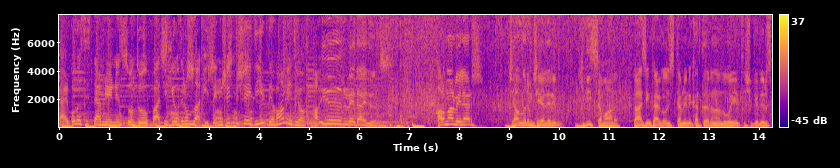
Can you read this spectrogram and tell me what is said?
Pergola sistemlerinin sunduğu Fatih Yıldırım'la izlenecek bir şey değil devam ediyor. Hayır veda ediyoruz. Hanımlar beyler, canlarım ciğerlerim gidiş zamanı. Rising Pergola sistemlerinin katkılarından dolayı teşekkür ediyoruz.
